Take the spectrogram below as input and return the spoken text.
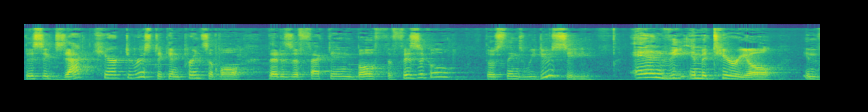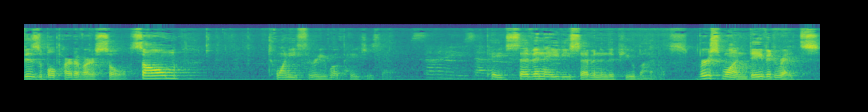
this exact characteristic and principle that is affecting both the physical, those things we do see, and the immaterial, invisible part of our soul. Psalm 23. What page is that? 787. Page 787 in the Pew Bibles. Verse 1, David writes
